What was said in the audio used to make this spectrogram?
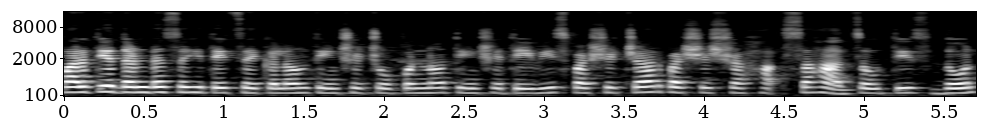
भारतीय दंड संहितेचे कलम तीनशे चोपन्न तीनशे तेवीस पाचशे चार पाचशे शहा सहा चौतीस दोन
